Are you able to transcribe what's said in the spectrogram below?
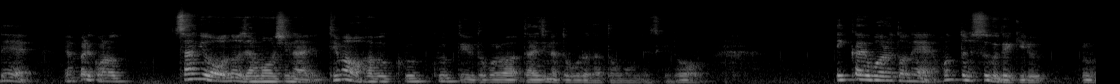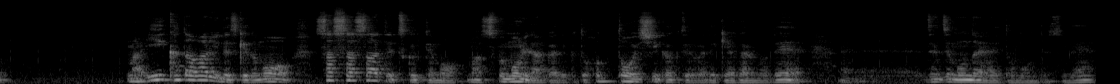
でやっぱりこの作業の邪魔をしない手間を省くっていうところは大事なところだと思うんですけど一回覚えるとね本当にすぐできる、うん、まあ言い方悪いですけどもさっさっさって作っても、まあ、スプモーン盛りなんかでいくとほんと美味しいカクテルが出来上がるので、えー、全然問題ないと思うんですね。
